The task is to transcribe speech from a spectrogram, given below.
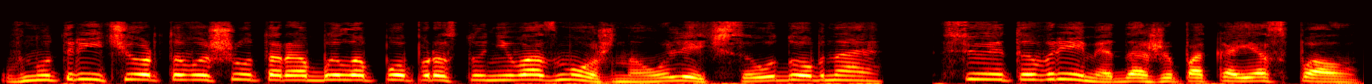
Внутри чертова шутера было попросту невозможно улечься удобно. Все это время, даже пока я спал,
